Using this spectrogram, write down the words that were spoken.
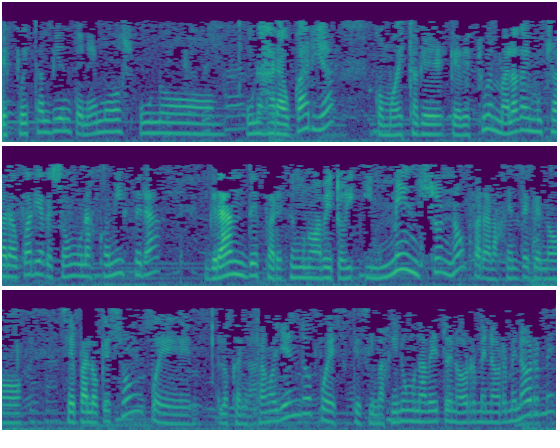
Después también tenemos uno, unas araucarias, como esta que, que ves tú en Málaga, hay muchas araucarias que son unas coníferas grandes, parecen unos abetos inmensos, ¿no? Para la gente que no sepa lo que son, pues los que nos están oyendo, pues que se imaginen un abeto enorme, enorme, enorme,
